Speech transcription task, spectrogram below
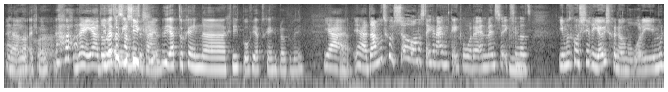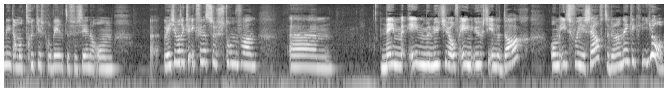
En Ja, nou, echt eh, nee, ja, dat je bent dat ook niet ziek. Zijn. Je hebt toch geen griep of je hebt geen gebroken been. Ja, Ja. ja. daar moet gewoon zo anders tegenaan gekeken worden. En mensen, ik vind Hmm. dat... Je moet gewoon serieus genomen worden. Je moet niet allemaal trucjes proberen te verzinnen om... eh, weet je wat ik... Ik vind het zo stom van... ehm, neem één minuutje of één uurtje in de dag om iets voor jezelf te doen. Dan denk ik, joh,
